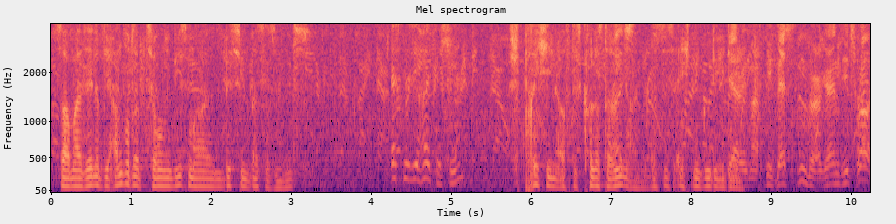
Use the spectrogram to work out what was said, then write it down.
So, mal sehen, ob die Antwortoptionen diesmal ein bisschen besser sind. Essen Sie häufig hier? Sprich ihn auf das Cholesterin an. Das ist echt eine gute Idee. Gary macht die besten Burger in Detroit.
